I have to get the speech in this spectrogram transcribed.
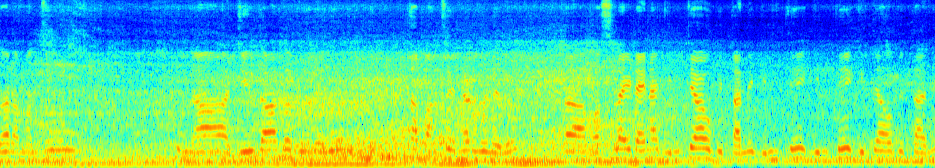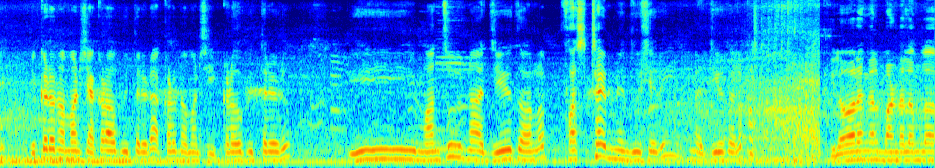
ఇవాళ మనసు నా జీవితాంతం చూడలేదు నా మనసు ఎన్నడూ చూడలేదు. ఆ బస్సు లైట్ అయినా గింతే అవుపిస్తుంది గింతే గింతే గింతే అవుపిస్తుంది ఇక్కడ ఉన్న మనిషి అక్కడ అవుపిస్తాడు అక్కడ ఉన్న మనిషి ఇక్కడ అవుపిస్తాడు ఈ మనసు నా జీవితంలో ఫస్ట్ టైం నేను చూసేది నా జీవితంలో ఫస్ట్ పిలవరంగల్ మండలంలో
